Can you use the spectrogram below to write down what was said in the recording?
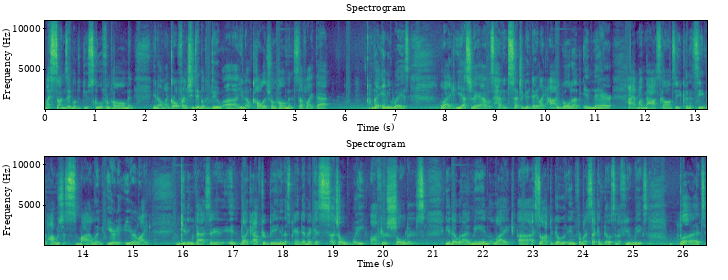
my son's able to do school from home, and you know, my girlfriend, she's able to do, uh, you know, college from home and stuff like that. But anyways, like yesterday I was having such a good day. Like I rolled up in there, I had my mask on so you couldn't see, but I was just smiling ear to ear. Like getting vaccinated, it, like after being in this pandemic is such a weight off your shoulders. You know what I mean? Like uh, I still have to go in for my second dose in a few weeks, but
